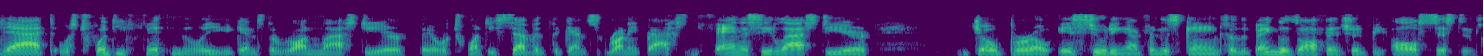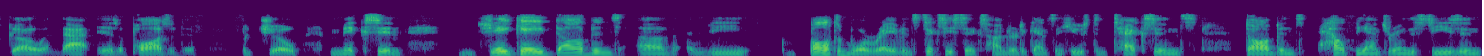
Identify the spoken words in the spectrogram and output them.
that was 25th in the league against the run last year. They were 27th against running backs in fantasy last year. Joe Burrow is suiting up for this game, so the Bengals offense should be all systems go, and that is a positive for Joe Mixon. J.K. Dobbins of the Baltimore Ravens, 6,600 against the Houston Texans. Dobbins healthy entering the season.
